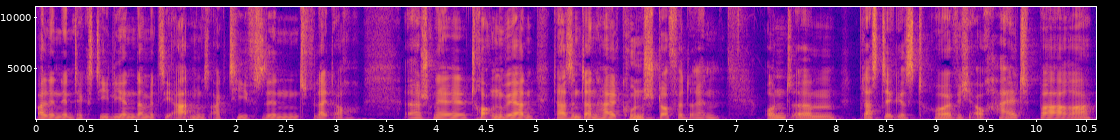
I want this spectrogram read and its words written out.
weil in den Textilien, damit sie atmungsaktiv sind, vielleicht auch äh, schnell trocken werden. Da sind dann halt Kunststoffe drin. Und ähm, Plastik ist häufig auch haltbarer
